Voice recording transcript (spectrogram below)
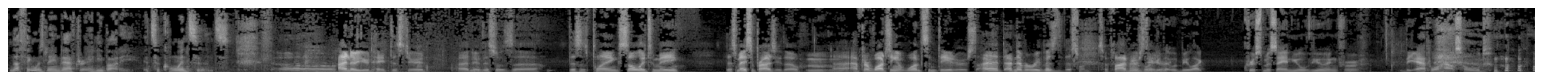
Nothing was named after anybody. It's a coincidence. Oh. I knew you'd hate this, Jared. I knew this was uh, this is playing solely to me. This may surprise you, though. Uh, after watching it once in theaters, I had, I never revisited this one. So five I years figured later, that would be like Christmas annual viewing for the Apple household.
